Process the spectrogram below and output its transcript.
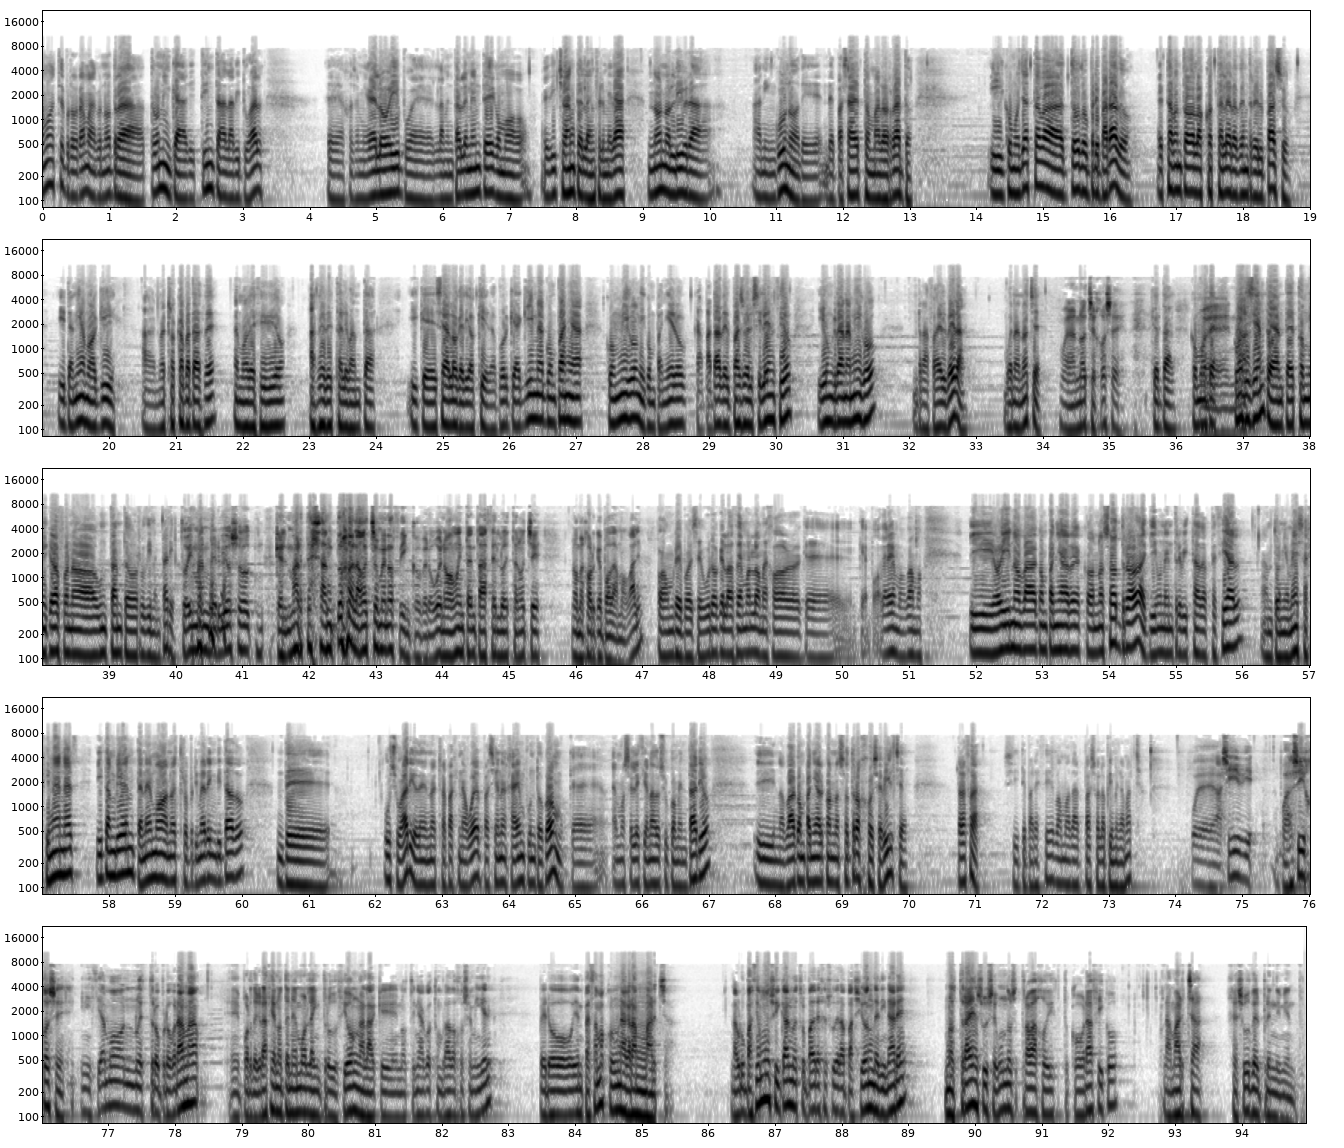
Este programa con otra tónica distinta a la habitual. Eh, José Miguel hoy, pues lamentablemente, como he dicho antes, la enfermedad no nos libra a ninguno de, de pasar estos malos ratos. Y como ya estaba todo preparado, estaban todos los costaleros dentro del paso y teníamos aquí a nuestros capataces, hemos decidido hacer esta levantada y que sea lo que Dios quiera, porque aquí me acompaña conmigo mi compañero capataz del Paso del Silencio y un gran amigo, Rafael Vera. Buenas noches. Buenas noches, José. ¿Qué tal? ¿Cómo, te, pues ¿cómo sientes ante estos micrófonos un tanto rudimentarios? Estoy más nervioso que el martes santo a las 8 menos 5, pero bueno, vamos a intentar hacerlo esta noche lo mejor que podamos, ¿vale? Pues hombre, pues seguro que lo hacemos lo mejor que, que podremos, vamos. Y hoy nos va a acompañar con nosotros aquí un entrevistado especial, Antonio Mesa Jiménez, y también tenemos a nuestro primer invitado de usuario de nuestra página web pasionenjaen.com, que hemos seleccionado su comentario y nos va a acompañar con nosotros José Vilche. Rafa, si te parece, vamos a dar paso a la primera marcha. Pues así, pues así, José, iniciamos nuestro programa eh, por desgracia no tenemos la introducción a la que nos tenía acostumbrado José Miguel, pero empezamos con una gran marcha. La agrupación musical Nuestro Padre Jesús de la Pasión de Linares nos trae en su segundo trabajo discográfico la marcha Jesús del Prendimiento.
